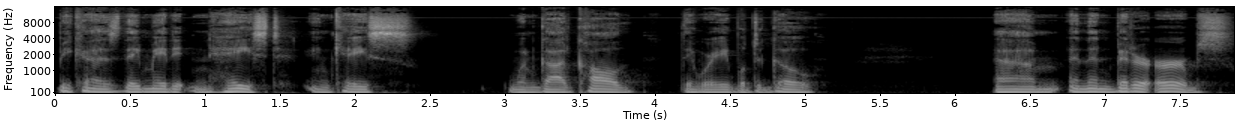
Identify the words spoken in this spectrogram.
because they made it in haste in case when God called, they were able to go. Um, and then bitter herbs.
